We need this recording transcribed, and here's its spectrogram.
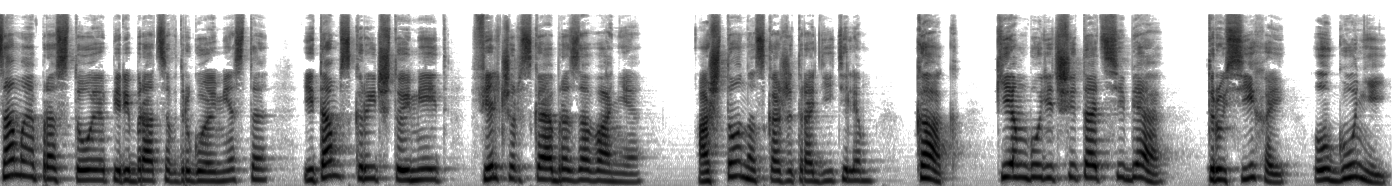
Самое простое – перебраться в другое место и там скрыть, что имеет фельдшерское образование. А что она скажет родителям? Как? Кем будет считать себя? Трусихой? Лгуней?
